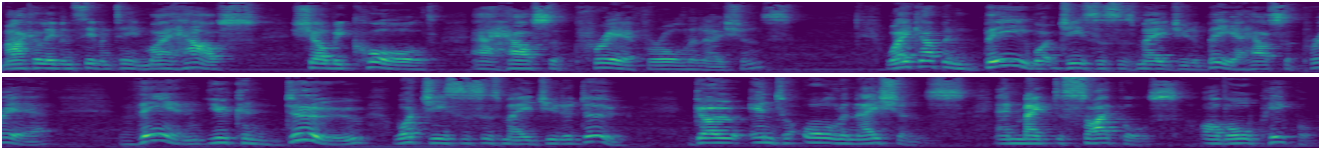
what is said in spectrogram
Mark 11, 17, my house shall be called a house of prayer for all the nations. Wake up and be what Jesus has made you to be, a house of prayer. Then you can do what Jesus has made you to do. Go into all the nations and make disciples of all people.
